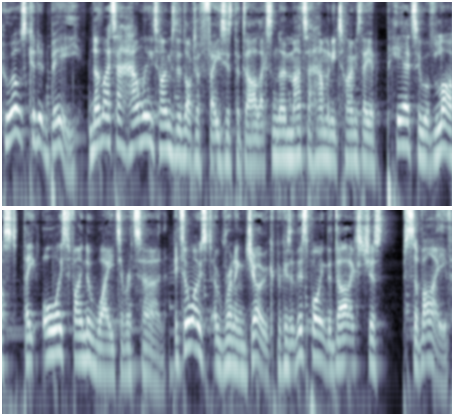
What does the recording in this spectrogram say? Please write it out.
who else could it be? No matter how many times the Doctor faces the Daleks, and no matter how many times they appear to have lost, they always find a way to return. It's almost a running joke, because at this point, the Daleks just survive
